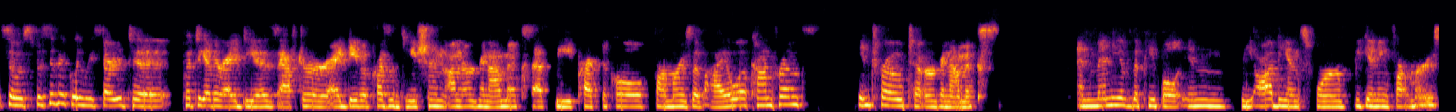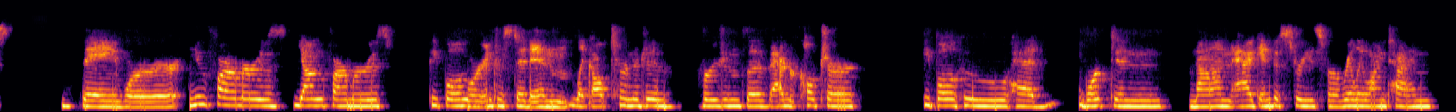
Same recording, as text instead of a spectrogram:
So, specifically, we started to put together ideas after I gave a presentation on ergonomics at the Practical Farmers of Iowa conference, Intro to Ergonomics and many of the people in the audience were beginning farmers. They were new farmers, young farmers, people who were interested in like alternative versions of agriculture, people who had worked in non ag industries for a really long time.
